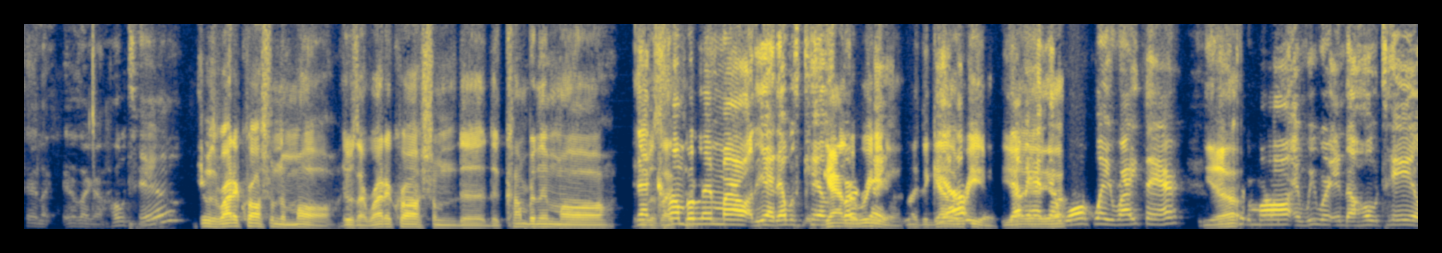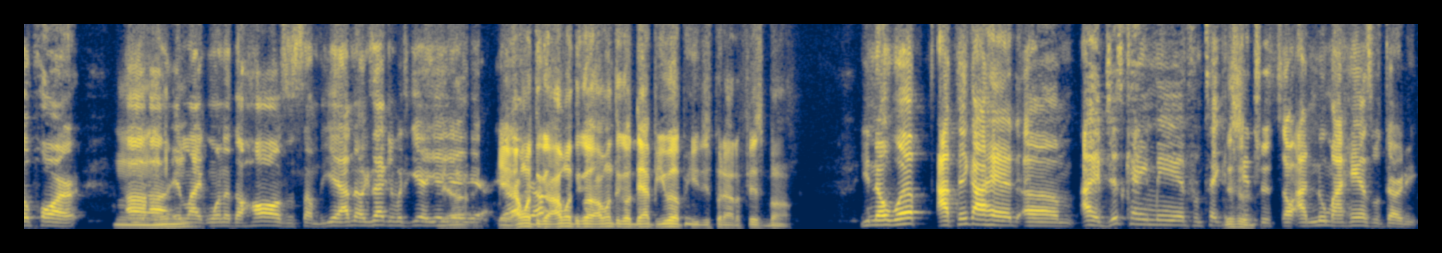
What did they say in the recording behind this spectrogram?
Said like it was like a hotel. It was right across from the mall. It was like right across from the the Cumberland Mall. That was like the Cumberland Mall. Yeah, that was Kel's Galleria, birthday. like the Galleria. Yeah, Yeah, they yeah, had yeah. that walkway right there Yeah. to the mall, and we were in the hotel part, uh, in Mhm. like one of the halls or something. Yeah, I know exactly what. Yeah, yeah, yeah, Yeah. yeah. Yeah, I went to go. I went to go. I went to go dap you up, and you just put out a fist bump. You know what? I think I had um I had just came in from taking This is- pictures, so I knew my hands was dirty.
